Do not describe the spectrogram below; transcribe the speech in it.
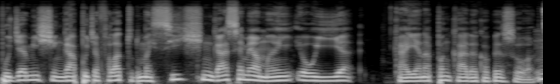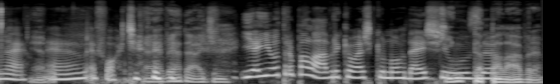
Podia me xingar, podia falar tudo, mas se xingasse a minha mãe, eu ia cair na pancada com a pessoa. É, é, é forte. É verdade. E aí, outra palavra que eu acho que o Nordeste Quinta usa. palavra.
